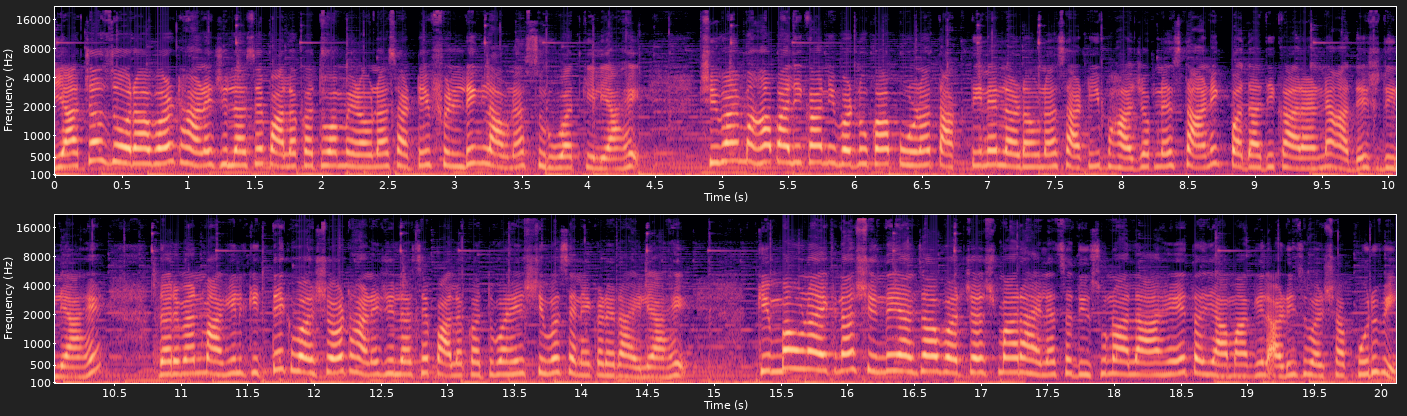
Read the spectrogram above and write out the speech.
याच्याच जोरावर ठाणे जिल्ह्याचे पालकत्व मिळवण्यासाठी फिल्डिंग लावण्यास सुरुवात केली आहे. शिवाय महापालिका निवडणुका पूर्ण ताकदीने लढवण्यासाठी भाजपने स्थानिक पदाधिकाऱ्यांना आदेश दिले आहे. दरम्यान मागील कित्येक वर्ष ठाणे जिल्ह्याचे पालकत्व हे शिवसेनेकडे राहिले आहे. किंबहुना एकनाथ शिंदे यांचा वरचष्मा राहिल्याचं दिसून आलं आहे. तर यामागील अडीच वर्षापूर्वी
